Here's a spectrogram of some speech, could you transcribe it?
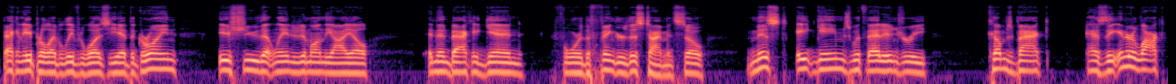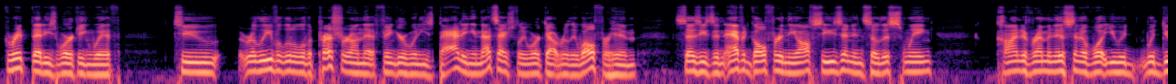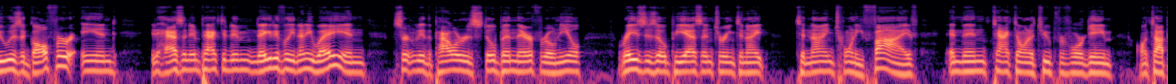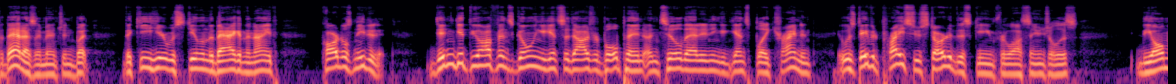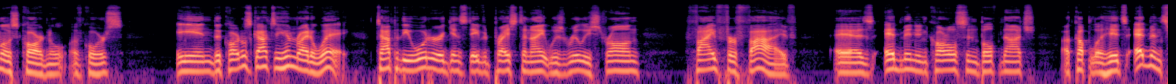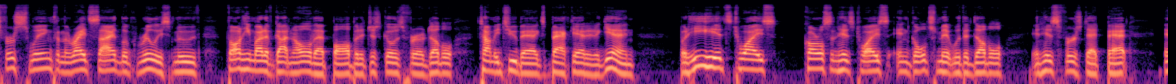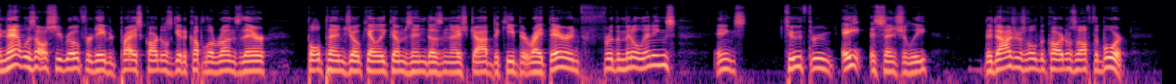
back in April, I believe it was, he had the groin issue that landed him on the IL, and then back again for the finger this time. And so missed eight games with that injury, comes back, has the interlock grip that he's working with to relieve a little of the pressure on that finger when he's batting, and that's actually worked out really well for him. Says he's an avid golfer in the off season, and so this swing kind of reminiscent of what you would, would do as a golfer and it hasn't impacted him negatively in any way, and certainly the power has still been there for O'Neill. Raised his OPS entering tonight to 925, and then tacked on a two for four game on top of that, as I mentioned. But the key here was stealing the bag in the ninth. Cardinals needed it. Didn't get the offense going against the Dodger bullpen until that inning against Blake Treinen. It was David Price who started this game for Los Angeles, the almost Cardinal, of course and the Cardinals got to him right away. Top of the order against David Price tonight was really strong, five for five, as Edman and Carlson both notch a couple of hits. Edman's first swing from the right side looked really smooth. Thought he might have gotten all of that ball, but it just goes for a double. Tommy Two Bags back at it again. But he hits twice, Carlson hits twice, and Goldschmidt with a double in his first at bat. And that was all she wrote for David Price. Cardinals get a couple of runs there. Bullpen, Joe Kelly comes in, does a nice job to keep it right there. And for the middle innings, innings two through eight, essentially, the Dodgers hold the Cardinals off the board.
